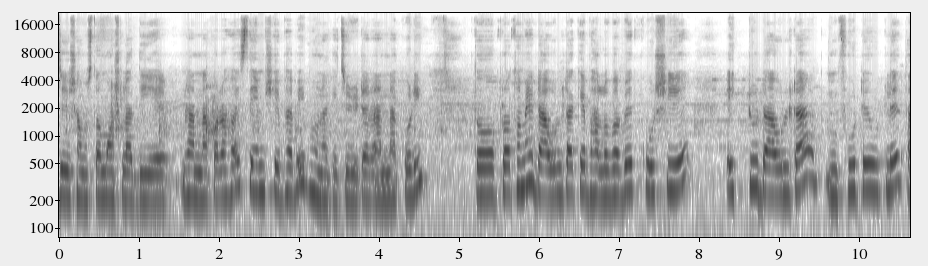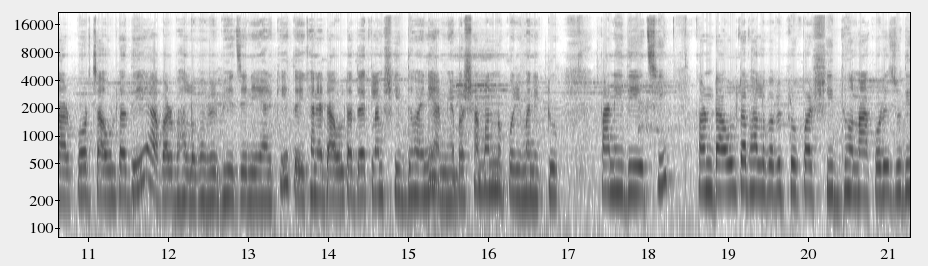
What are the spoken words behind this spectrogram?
যে সমস্ত মশলা দিয়ে রান্না করা হয় সেম সেভাবেই ভুনা খিচুড়িটা রান্না করি। তো প্রথমে ডাউলটাকে ভালোভাবে কষিয়ে একটু ডাউলটা ফুটে উঠলে তারপর চাউলটা দিয়ে আবার ভালোভাবে ভেজে নিই আর কি। তো এখানে ডাউলটা দেখলাম সিদ্ধ হয়নি, আমি আবার সামান্য পরিমাণ একটু পানি দিয়েছি। কারণ ডাউলটা ভালোভাবে প্রপার সিদ্ধ না করে যদি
